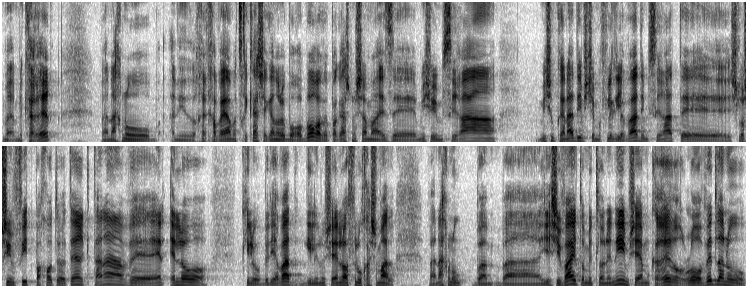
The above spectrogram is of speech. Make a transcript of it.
למקרר. ואנחנו, אני זוכר חוויה מצחיקה שהגענו לבורה בורה ופגשנו שם איזה מישהו עם סירה, מישהו קנדי שמפליג לבד עם סירת 30 feet פחות או יותר, קטנה, ואין לו, כאילו, בדיעבד גילינו שאין לו אפילו חשמל. ואנחנו ב, בישיבה איתו מתלוננים שהמקרר לא עובד לנו,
